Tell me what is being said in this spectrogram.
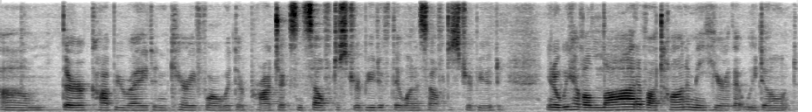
um, their copyright and carry forward their projects and self-distribute if they want to self-distribute. You know, we have a lot of autonomy here that we don't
